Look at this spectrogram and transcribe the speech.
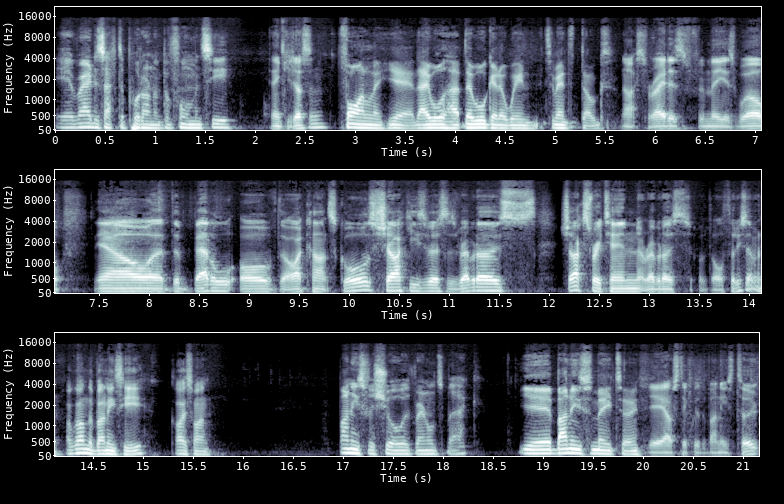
Yeah, Raiders have to put on a performance here. Thank you, Justin. Finally, yeah, they will have they will get a win. It's against the dogs. Nice. Raiders for me as well. Now, uh, the battle of the I can't scores. Sharkies versus Rabbitohs. Sharks 310, Rabbitohs $1.37. I've gone the Bunnies here. Close one. Bunnies for sure with Reynolds back. Yeah, bunnies for me too. Yeah, I'll stick with the bunnies too.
